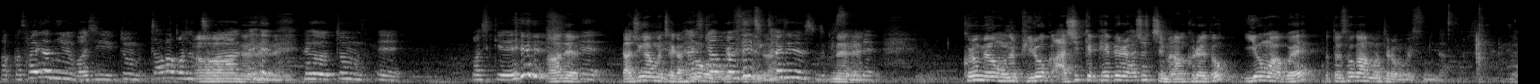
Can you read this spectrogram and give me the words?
아까 사이다님은 맛이 좀 짜다고 아, 하셨지만 네네네. 네, 그래도 좀 예, 맛있게 아, 네. 네. 나중에 한번 제가 해 맛있게 먹어 한번 보겠습니다. 직장해줬으면 좋겠어요. 네네. 네. 그러면 오늘 비록 아쉽게 패배를 하셨지만 그래도 이용하고의 어떤 소감 한번 들어보겠습니다. 네,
